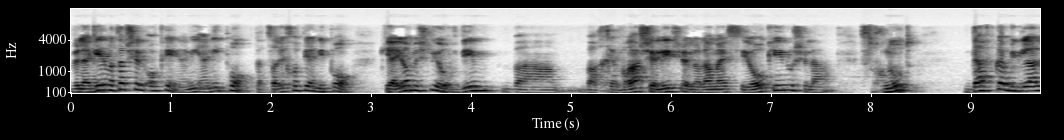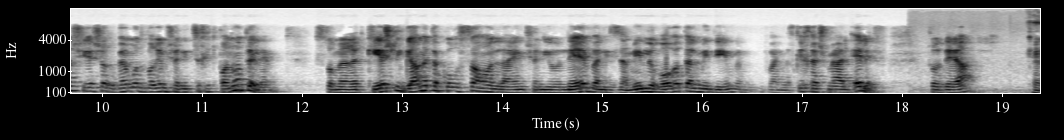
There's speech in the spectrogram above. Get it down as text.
ולהגיע למצב של אוקיי, אני, אני פה, אתה צריך אותי, אני פה. כי היום יש לי עובדים בחברה שלי של עולם ה-SEO, כאילו, של הסוכנות, דווקא בגלל שיש הרבה מאוד דברים שאני צריך להתפנות אליהם. זאת אומרת, כי יש לי גם את הקורס האונליין שאני עונה ואני זמין לרוב התלמידים, ואני מזכיר לך, יש מעל אלף, אתה יודע, כן.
